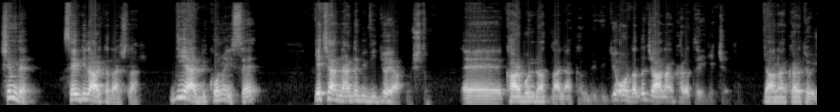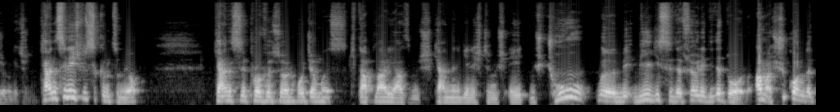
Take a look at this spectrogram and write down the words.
Şimdi sevgili arkadaşlar, diğer bir konu ise geçenlerde bir video yapmıştım. Ee, karbonhidratla alakalı bir video. Orada da Canan Karatay'ı geçirdim. Canan Karatay hocamı geçirdim. Kendisiyle hiçbir sıkıntım yok. Kendisi profesör, hocamız, kitaplar yazmış, kendini geliştirmiş, eğitmiş. Çoğu e, bilgisi de söylediği de doğru. Ama şu konuda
